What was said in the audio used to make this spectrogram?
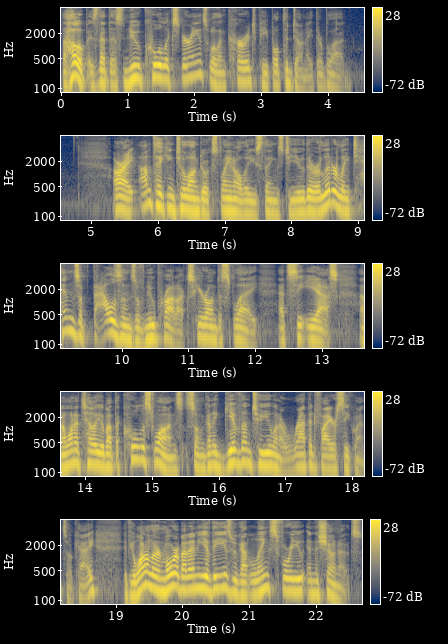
The hope is that this new cool experience will encourage people to donate their blood. All right, I'm taking too long to explain all these things to you. There are literally tens of thousands of new products here on display at CES, and I want to tell you about the coolest ones, so I'm going to give them to you in a rapid fire sequence, okay? If you want to learn more about any of these, we've got links for you in the show notes.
